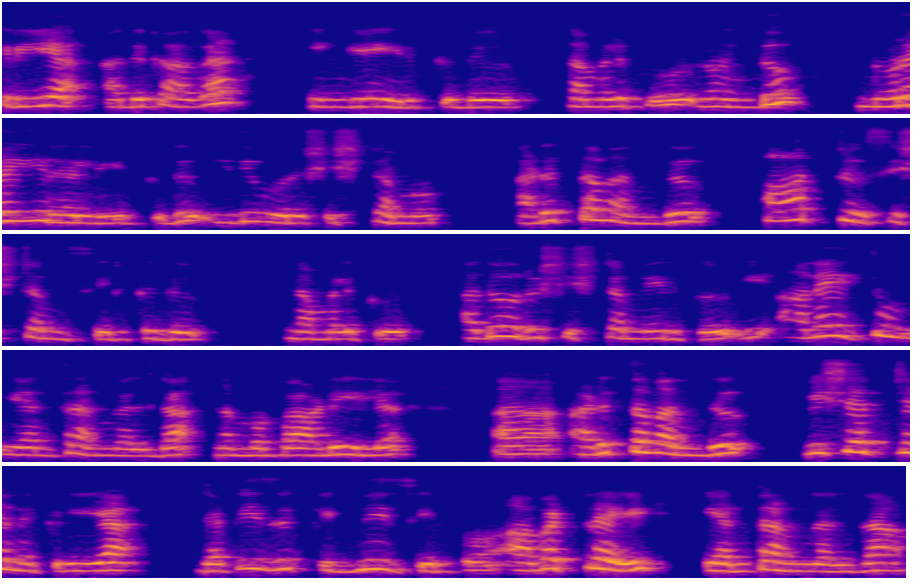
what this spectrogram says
கிரியா அதுக்காக இங்கே இருக்குது. நம்மளுக்கு ரெண்டு நுரையீரல் இருக்குது. இது ஒரு சிஸ்டமும் அடுத்த வந்து ஆற்று சிஸ்டம்ஸ் இருக்குது. நம்மளுக்கு அது ஒரு சிஸ்டம் இருக்கு. அனைத்தும் யந்திரங்கள் தான் நம்ம பாடியில. ஆஹ் அடுத்து வந்து விசர்ஜன கிரியா தட் இஸ் கிட்னிஸ் இருக்கும். அவற்றை யந்திரங்கள் தான்.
